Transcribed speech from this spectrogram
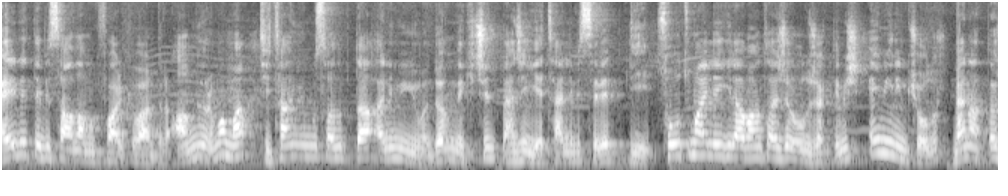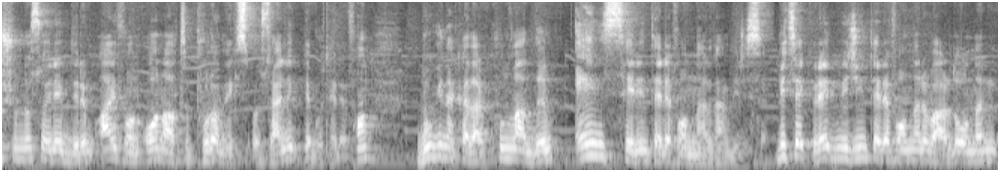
Elbette bir sağlamlık farkı vardır anlıyorum ama titanyumu salıp da alüminyuma dönmek için bence yeterli bir sebep değil. Soğutma ile ilgili avantajlar olacak demiş. Eminim ki olur. Ben hatta şunu da söyleyebilirim. iPhone 16 Pro Max özellikle bu telefon bugüne kadar kullandığım en serin telefonlardan birisi. Bir tek Redmi'cin telefonları vardı. Onların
